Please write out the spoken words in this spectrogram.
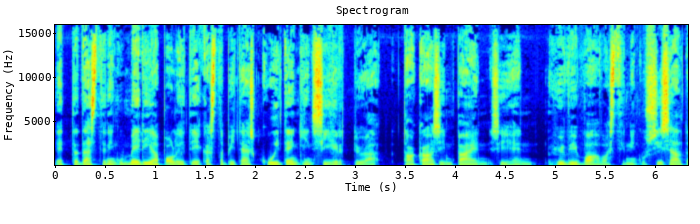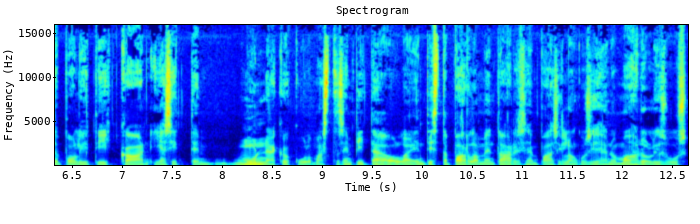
että tästä niin kuin mediapolitiikasta pitäisi kuitenkin siirtyä takaisinpäin siihen hyvin vahvasti niin kuin sisältöpolitiikkaan ja sitten mun näkökulmasta sen pitää olla entistä parlamentaarisempaa silloin, kun siihen on mahdollisuus.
